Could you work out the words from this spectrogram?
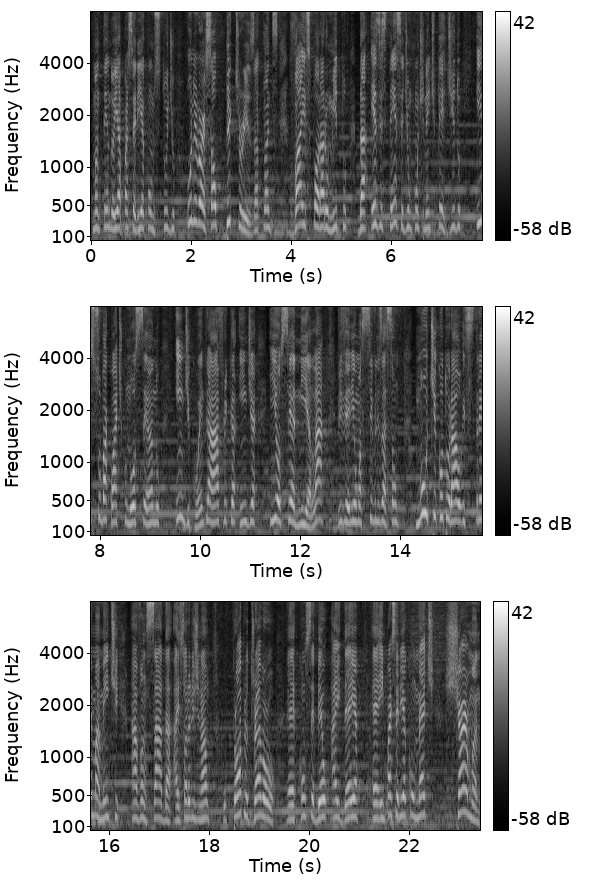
mantendo aí a parceria com o estúdio Universal Pictures. Atlantis vai explorar o mito da existência de um continente perdido e subaquático no Oceano Índico, entre a África, Índia e Oceania. Lá viveria uma civilização multicultural extremamente avançada. A história original, o próprio Trevor é, concebeu a ideia é, em parceria com Matt Sharman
